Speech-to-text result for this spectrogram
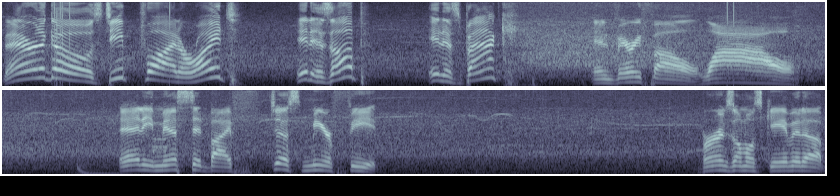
There it goes. Deep fly to right. It is up. It is back. And very foul. Wow. Eddie missed it by just mere feet. Burnes almost gave it up.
